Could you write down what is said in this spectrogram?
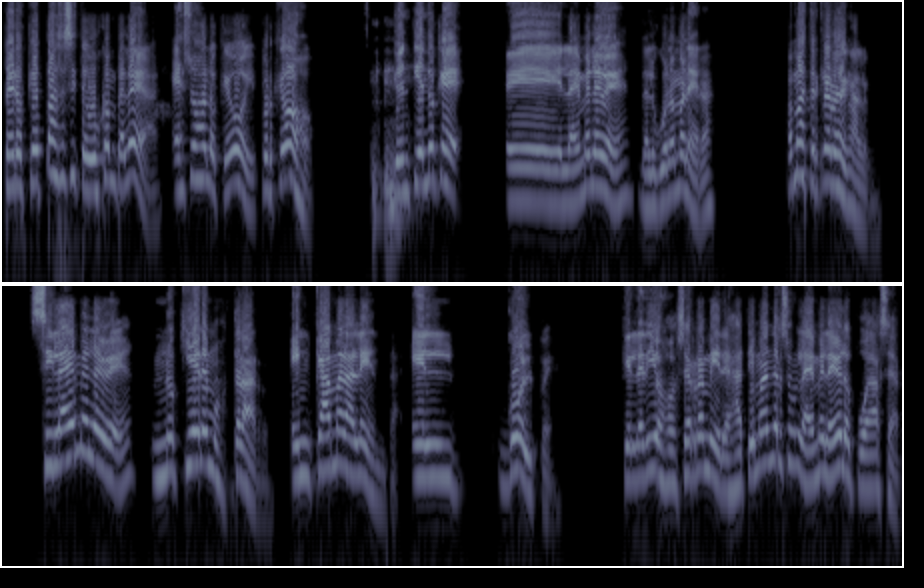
Pero ¿qué pasa si te buscan pelea? Eso es a lo que voy. Porque, ojo, yo entiendo que eh, la MLB, de alguna manera, vamos a estar claros en algo. Si la MLB no quiere mostrar en cámara lenta el golpe que le dio José Ramírez a Tim Anderson, la MLB lo puede hacer.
